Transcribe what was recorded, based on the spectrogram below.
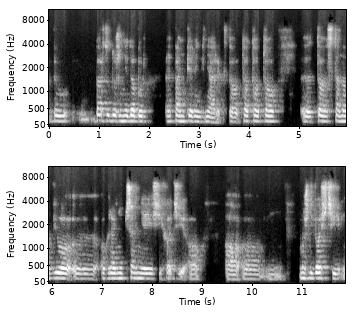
był bardzo duży niedobór pań pielęgniarek. To, to, to, to, e, to stanowiło e, ograniczenie, jeśli chodzi o, o, o mm, możliwości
